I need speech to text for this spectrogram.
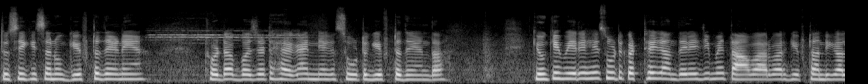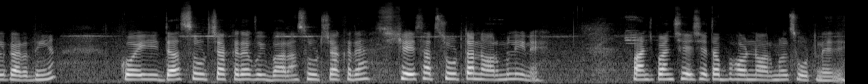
ਤੁਸੀਂ ਕਿਸੇ ਨੂੰ ਗਿਫਟ ਦੇਣੇ ਆ। ਤੁਹਾਡਾ ਬਜਟ ਹੈਗਾ ਇੰਨੇ ਕੁ ਸੂਟ ਗਿਫਟ ਦੇਣ ਦਾ। ਕਿਉਂਕਿ ਮੇਰੇ ਇਹ ਸੂਟ ਇਕੱਠੇ ਜਾਂਦੇ ਨੇ ਜੀ, ਮੈਂ ਤਾਂ ਵਾਰ-ਵਾਰ ਗਿਫਟਾਂ ਦੀ ਗੱਲ ਕਰਦੀ ਆ ਕੋਈ 10 ਸੂਟ ਚੱਕਦਾ, ਕੋਈ 12 ਸੂਟ ਚੱਕਦਾ 6-7 ਸੂਟ ਤਾਂ ਨਾਰਮਲ ਹੀ ਨੇ। 5-5 6-6 ਤਾਂ ਬਹੁਤ ਨਾਰਮਲ ਸੂਟ ਨੇ ਜੀ।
